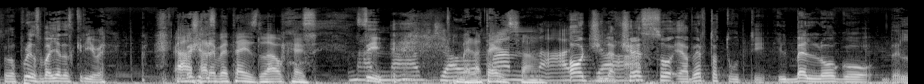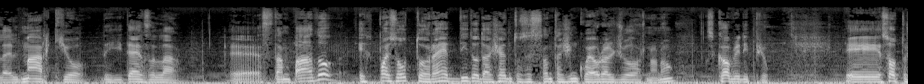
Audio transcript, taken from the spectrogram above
sono pure sbagliato a scrivere Ah, Invece di- sarebbe Tesla, ok. sì. Mannaggia, Beh, la Telsa. mannaggia. Oggi l'accesso è aperto a tutti, il bel logo del il marchio di Tesla eh, stampato e poi sotto reddito da 165 euro al giorno, no? Scopri di più. E sotto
